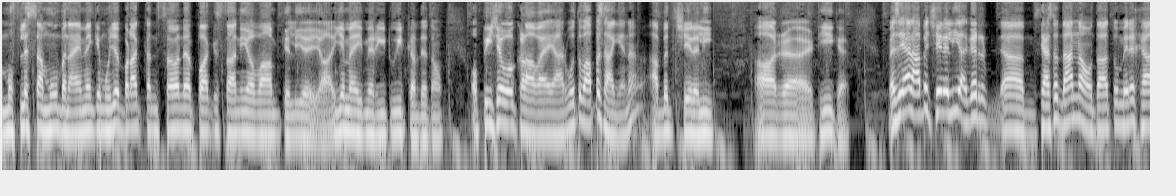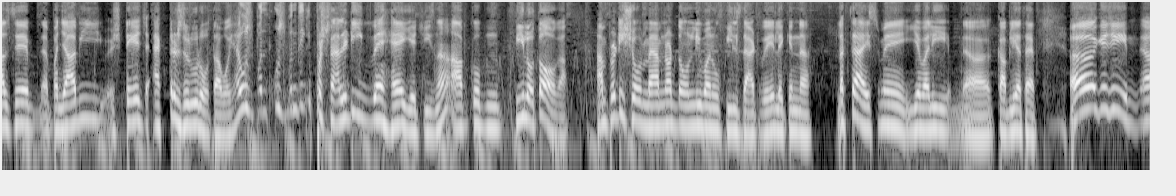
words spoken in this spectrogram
मुफलिस सा मुँह बनाए हुए कि मुझे बड़ा कंसर्न है पाकिस्तानी अवाम के लिए यार। ये मैं मैं रीट्वीट कर देता हूँ। और पीछे वो खड़ा हुआ है यार वो तो वापस आ गया ना आबिद शेर अली। और ठीक है। वैसे यार आबिद शेर अली अगर सियासतदान ना होता तो मेरे ख्याल से पंजाबी स्टेज एक्टर ज़रूर होता वो। यार उस बंद, उस बंदे की पर्सनैलिटी में है ये चीज़ ना आपको फील होता होगा। आई एम प्रीटी श्योर मैं am not the only one who feels that way लेकिन लगता है इसमें ये वाली काबिलियत है। ओके जी आ,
